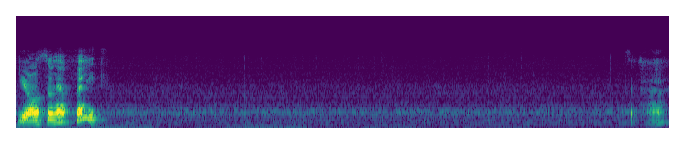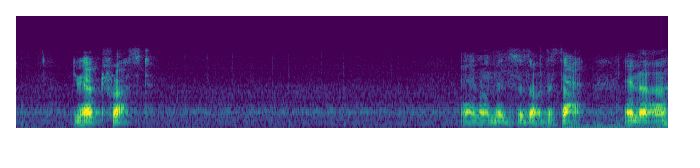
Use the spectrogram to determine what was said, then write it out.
You also have faith. So, uh, you have trust. And on this is on this side. And, uh,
